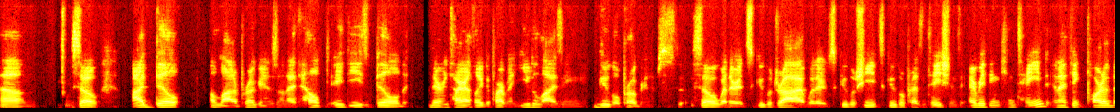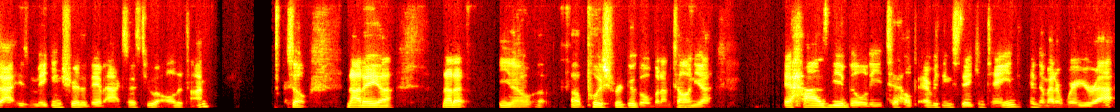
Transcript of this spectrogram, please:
Um, so I built a lot of programs and I've helped ADs build their entire athletic department utilizing Google programs. So whether it's Google Drive, whether it's Google Sheets, Google Presentations, everything contained. And I think part of that is making sure that they have access to it all the time. So not a uh, not a you know a, a push for Google, but I'm telling you, it has the ability to help everything stay contained, and no matter where you're at,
